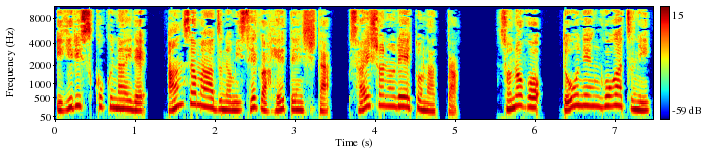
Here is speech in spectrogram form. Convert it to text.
イギリス国内でアンサマーズの店が閉店した最初の例となった。その後、同年5月に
